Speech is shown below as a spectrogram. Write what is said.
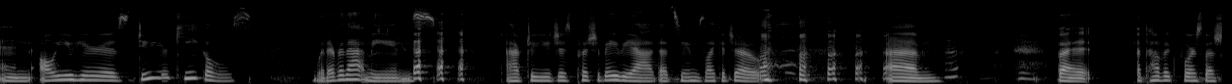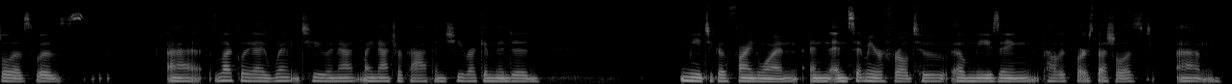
And all you hear is do your Kegels, whatever that means. after you just push a baby out, that seems like a joke. um, but a pelvic floor specialist was uh, luckily I went to a nat- my naturopath and she recommended me to go find one and, and sent me a referral to an amazing pelvic floor specialist. Um,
